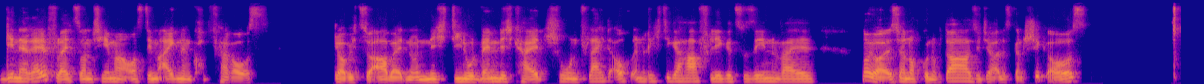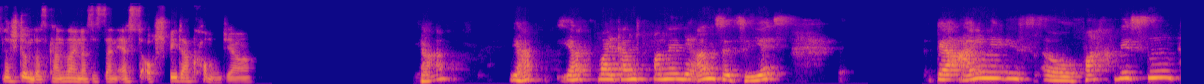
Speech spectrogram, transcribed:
generell vielleicht so ein Thema aus dem eigenen Kopf heraus glaube ich, zu arbeiten und nicht die Notwendigkeit schon vielleicht auch in richtiger Haarpflege zu sehen, weil, naja, ist ja noch genug da, sieht ja alles ganz schick aus. Das stimmt, das kann sein, dass es dann erst auch später kommt, ja. Ja, ihr habt, ihr habt zwei ganz spannende Ansätze. Jetzt, der eine ist äh, Fachwissen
